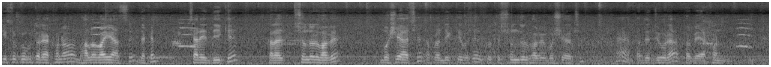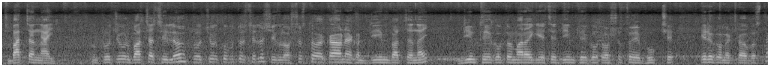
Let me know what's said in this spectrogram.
কিছু কবুতর এখনও ভালোভাবে আছে, দেখেন, চারিদিকে তারা সুন্দরভাবে বসে আছে। আপনারা দেখতে পাচ্ছেন কত সুন্দরভাবে বসে আছে। হ্যাঁ তাদের জোড়া, তবে এখন বাচ্চা নাই। প্রচুর বাচ্চা ছিল, প্রচুর কবুতর ছিল, সেগুলো অসুস্থ হওয়ার কারণে এখন ডিম বাচ্চা নাই। ডিম থেকে কবুতর মারা গিয়েছে, ডিম থেকে কবুতর অসুস্থ হয়ে ভুগছে, এরকম একটা অবস্থা।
